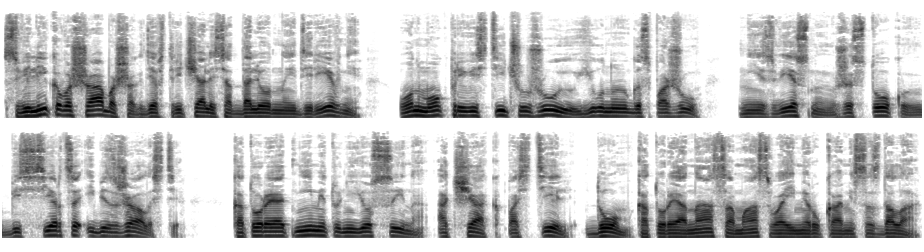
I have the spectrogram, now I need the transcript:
С великого шабаша, где встречались отдаленные деревни, он мог привести чужую юную госпожу, неизвестную, жестокую, без сердца и без жалости, который отнимет у нее сына, очаг, постель, дом, который она сама своими руками создала.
